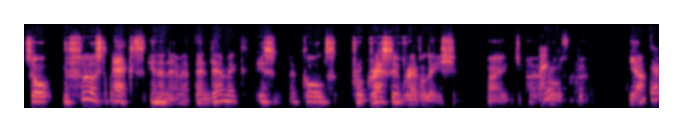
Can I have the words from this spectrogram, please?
So the first act in a pandemic is uh, called progressive revelation by Rosenberg. Yeah? There,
